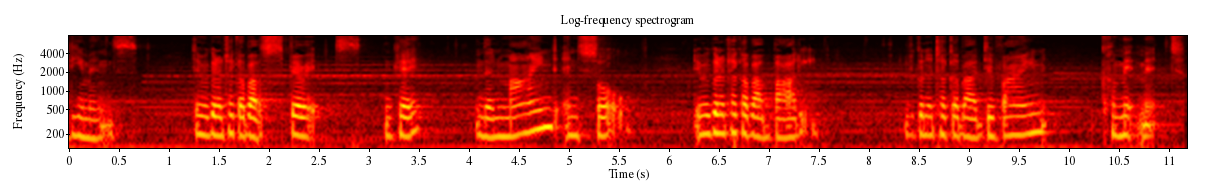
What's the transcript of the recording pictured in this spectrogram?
demons. Then we're going to talk about spirits okay? And then mind and soul. Then we're going to talk about body. We're going to talk about divine commitment.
